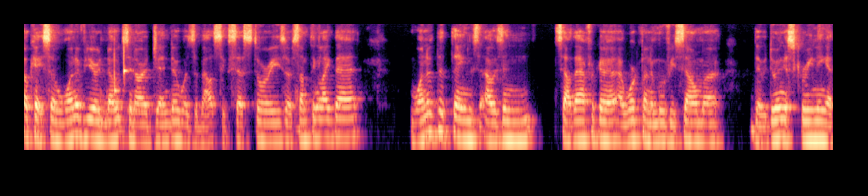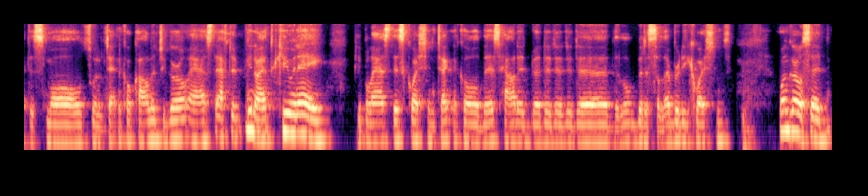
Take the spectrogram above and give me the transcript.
okay, so one of your notes in our agenda was about success stories or something like that. One of the things I was in South Africa, I worked on a movie Selma. They were doing a screening at this small sort of technical college. A girl asked after, you know, after Q and A, people asked this question, technical, this, how did, da, da, da, da, da, the little bit of celebrity questions. One girl said,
